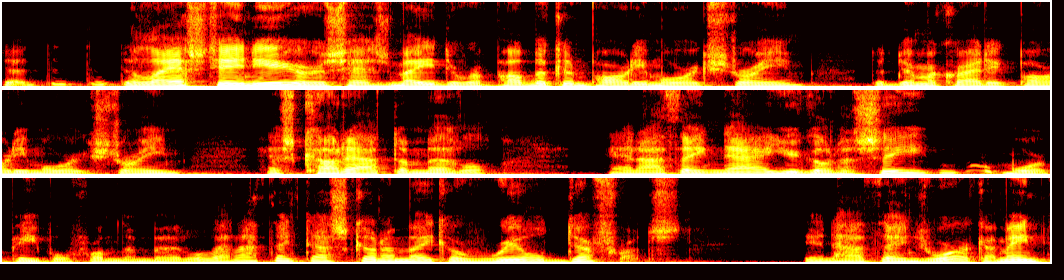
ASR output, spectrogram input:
the last 10 years has made the Republican Party more extreme, the Democratic Party more extreme, has cut out the middle. And I think now you're going to see more people from the middle. And I think that's going to make a real difference in how things work. I mean,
